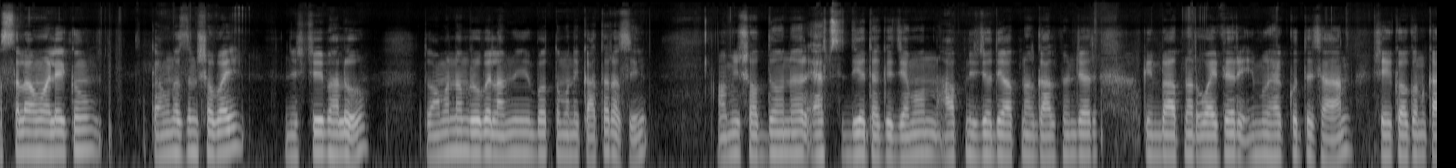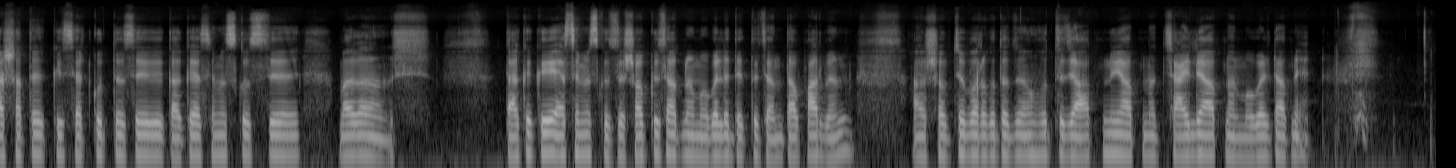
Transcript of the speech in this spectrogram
আসসালামু আলাইকুম। কেমন আছেন সবাই? নিশ্চয়ই ভালো। তো আমার নাম রুবেল, আমি বর্তমানে কাতার আছি। আমি সব ধরনের অ্যাপস দিয়ে থাকি। যেমন আপনি যদি আপনার গার্লফ্রেন্ডের কিংবা আপনার ওয়াইফের ইমো হ্যাক করতে চান, সে কখন কার সাথে কি সেট করতেছে, কাকে এস এম এস করছে বা তাকে কে এস এম এস করছে সব কিছু আপনার মোবাইলে দেখতে চান, তা পারবেন। আর সবচেয়ে বড় কথা হচ্ছে যে আপনি আপনার, চাইলে আপনার মোবাইলটা আপনি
